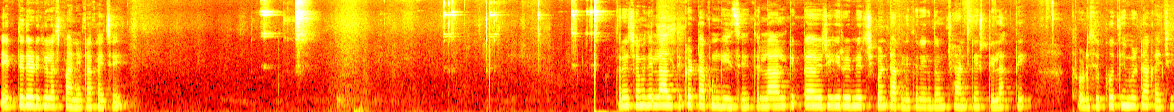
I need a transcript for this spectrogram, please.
एक ते दीड गिलास पाणी टाकायचे. तर ह्याच्यामध्ये लाल तिखट टाकून घ्यायचे. तर लाल तिखटाऐवजी हिरवी मिरची पण टाकली तर एकदम छान टेस्टी लागते. थोडीशी कोथिंबीर टाकायची.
